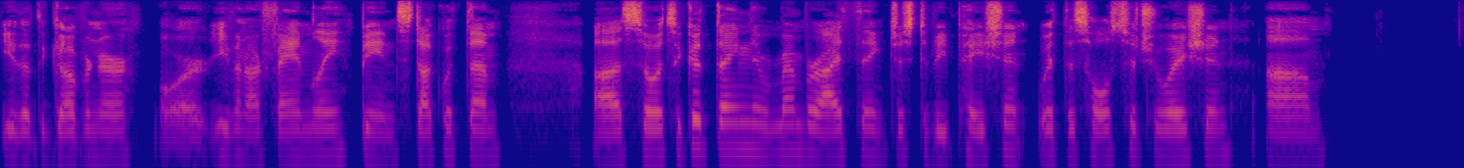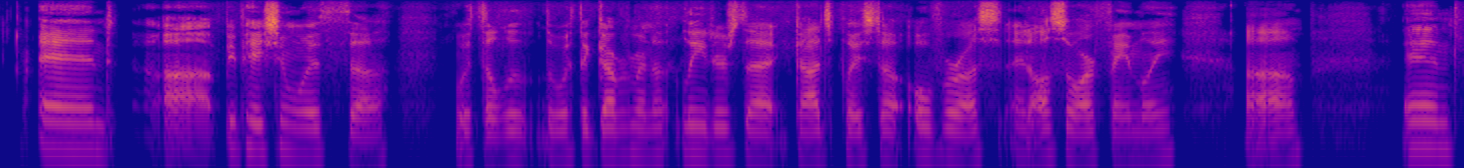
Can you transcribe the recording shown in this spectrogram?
either the governor or even our family being stuck with them. Uh, so it's a good thing to remember, I think, just to be patient with this whole situation, um, and uh, be patient with uh, with the with the government leaders that God's placed uh, over us, and also our family. Um, and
